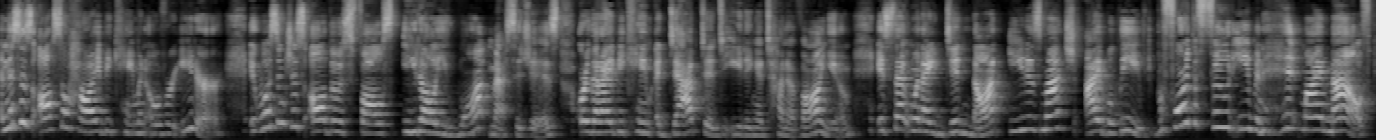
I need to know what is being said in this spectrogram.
And this is also how I became an overeater. It wasn't just all those false eat all you want messages or that I became adapted to eating a ton of volume. It's that when I did not eat as much, I believed before the food even hit my mouth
